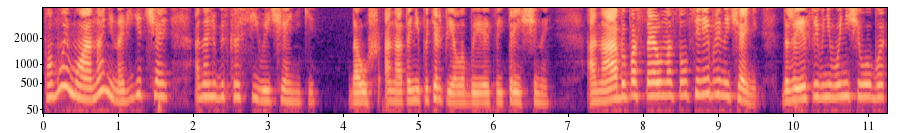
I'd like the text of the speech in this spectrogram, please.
По-моему, она ненавидит чай. Она любит красивые чайники. Да уж, она-то не потерпела бы этой трещины. Она бы поставила на стол серебряный чайник, даже если в него ничего бы,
